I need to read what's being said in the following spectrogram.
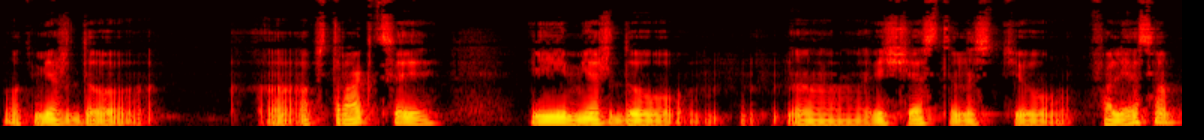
вот, между абстракцией и между вещественностью Фалеса.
